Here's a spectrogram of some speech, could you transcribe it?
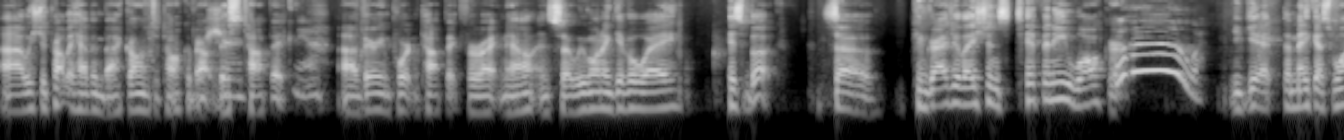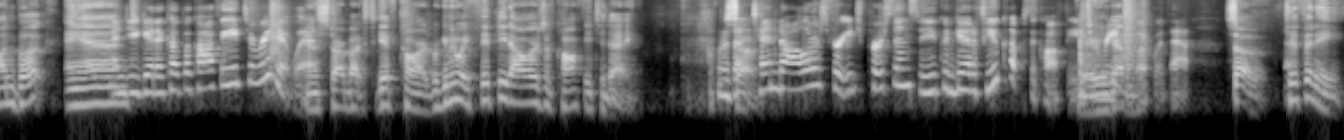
Uh, we should probably have him back on to talk about this topic. Yeah. a very important topic for right now. And so we want to give away his book. So, congratulations, Tiffany Walker. Woohoo! You get the Make Us One book and, And you get a cup of coffee to read it with. and a. Starbucks gift card. We're giving away $50 of coffee today. What is that? Ten dollars for each person, so you could get a few cups of coffee to read go. the book with that. So, Tiffany,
